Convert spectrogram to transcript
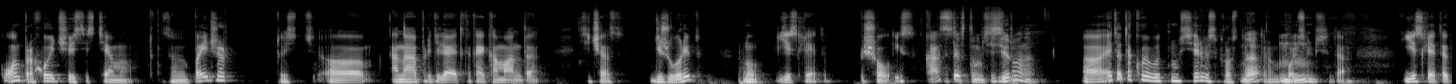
он проходит через систему, так называемый пейджер, то есть э, она определяет, какая команда сейчас дежурит, ну, если это пришел из кассы. Это автоматизировано? Э, это такой вот ну, сервис просто, да? которым мы угу. пользуемся, да. Если это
